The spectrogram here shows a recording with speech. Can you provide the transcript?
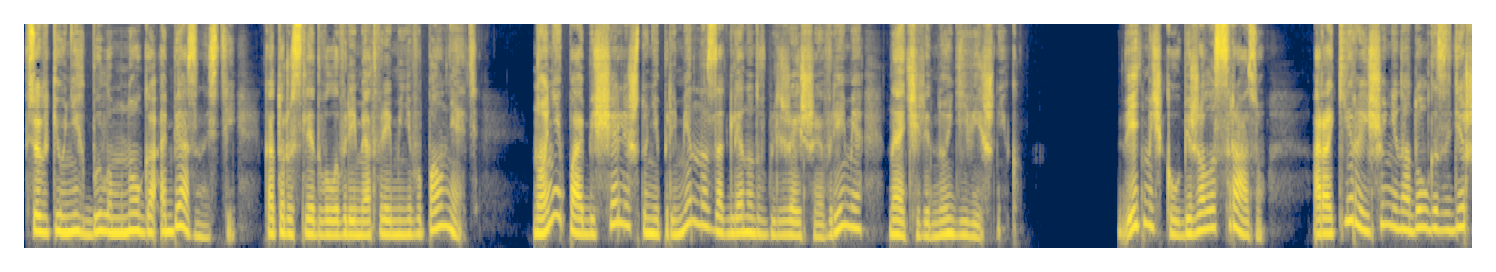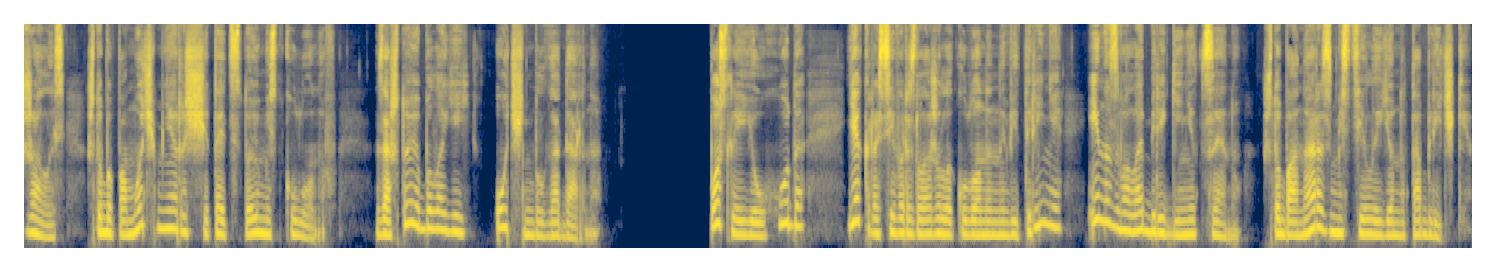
все таки у них было много обязанностей, которые следовало время от времени выполнять. Но они пообещали, что непременно заглянут в ближайшее время на очередной девишник. Ведьмочка убежала сразу, а Ракира еще ненадолго задержалась, чтобы помочь мне рассчитать стоимость кулонов, за что я была ей очень благодарна. После ее ухода я красиво разложила кулоны на витрине и назвала Берегине цену, чтобы она разместила ее на табличке.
